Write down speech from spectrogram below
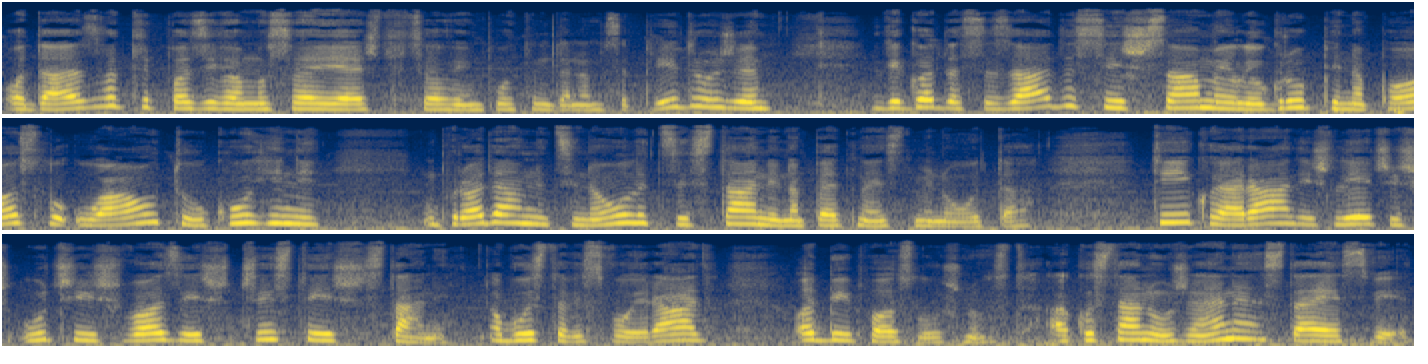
odazvati. Pozivamo sve vještice ovim putem da nam se pridruže. Gdje god da se zadesiš, samo ili u grupi na poslu, u autu, u kuhinji, u prodavnici, na ulici, stani na 15 minuta ti koja radiš, liječiš, učiš, voziš, čistiš, stani. Obustavi svoj rad, odbij poslušnost. Ako stanu žene, staje svijet.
